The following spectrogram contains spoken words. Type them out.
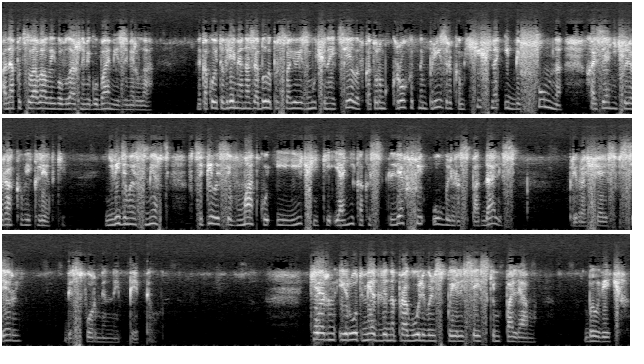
Она поцеловала его влажными губами и замерла. На какое-то время она забыла про свое измученное тело, в котором крохотным призраком хищно и бесшумно хозяйничали раковые клетки. Невидимая смерть вцепилась в матку и яичники, и они, как истлевший уголь, распадались, превращаясь в серый, бесформенный пепел. Керн и Рут медленно прогуливались по Елисейским полям. Был вечер.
